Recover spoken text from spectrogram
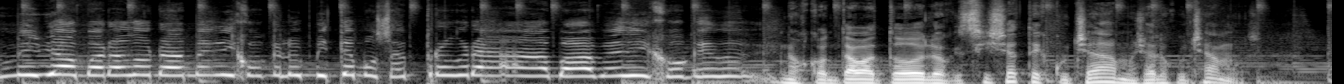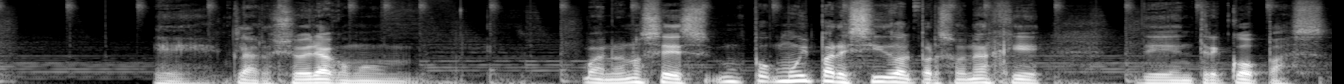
mira, Maradona me dijo que lo invitemos al programa, me dijo que... Nos contaba todo lo que... Sí, ya te escuchamos, ya lo escuchamos. Eh, claro, yo era como... Bueno, no sé, es un muy parecido al personaje de Entre Copas.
